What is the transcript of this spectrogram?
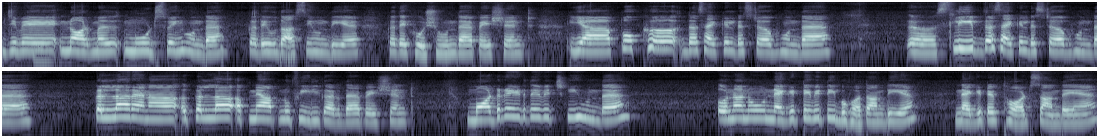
ਜਿਵੇਂ ਨਾਰਮਲ ਮੂਡ ਸਵਿੰਗ ਹੁੰਦਾ ਕਦੇ ਉਦਾਸੀ ਹੁੰਦੀ ਹੈ ਕਦੇ ਖੁਸ਼ ਹੁੰਦਾ ਹੈ ਪੇਸ਼ੈਂਟ ਜਾਂ ਭੁੱਖ ਦਾ ਸਾਈਕਲ ਡਿਸਟਰਬ ਹੁੰਦਾ ਹੈ ਸਲੀਪ ਦਾ ਸਾਈਕਲ ਡਿਸਟਰਬ ਹੁੰਦਾ ਹੈ ਇਕੱਲਾ ਰਹਿਣਾ, ਇਕੱਲਾ ਆਪਣੇ ਆਪ ਨੂੰ ਫੀਲ ਕਰਦਾ ਹੈ ਪੇਸ਼ੈਂਟ ਮੋਡਰੇਟ ਦੇ ਵਿੱਚ ਕੀ ਹੁੰਦਾ ਹੈ? ਉਹਨਾਂ ਨੂੰ 네ਗੇਟਿਵਿਟੀ ਬਹੁਤ ਆਉਂਦੀ ਹੈ। 네ਗੇਟਿਵ ਥਾਟਸ ਆਉਂਦੇ ਹੈ।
